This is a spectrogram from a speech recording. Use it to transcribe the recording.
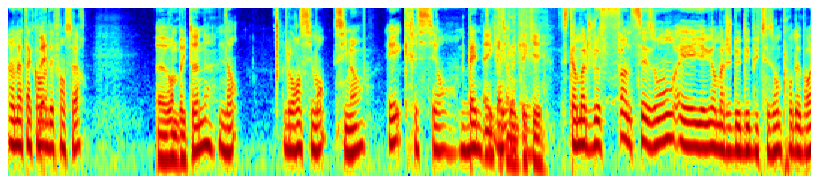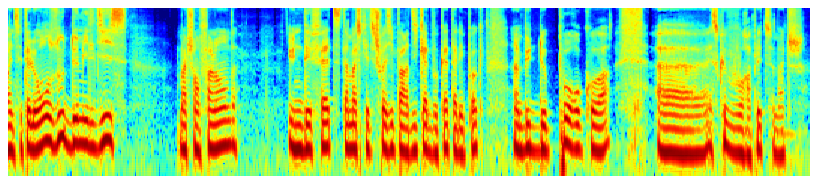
Un attaquant, un défenseur. Euh, Van Buyten Non. Laurent Simon. Simon. Et Christian Benteke. C'était un match de fin de saison et il y a eu un match de début de saison pour De Bruyne. C'était le 11 août 2010, match en Finlande une défaite. C'est un match qui était choisi par Dick Advocat à l'époque. Un but de Porokoa. Euh, Est-ce que vous vous rappelez de ce match?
